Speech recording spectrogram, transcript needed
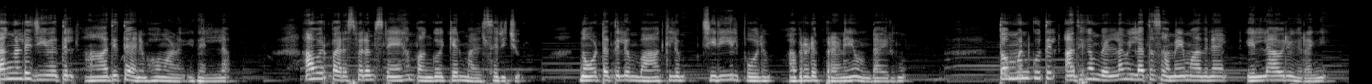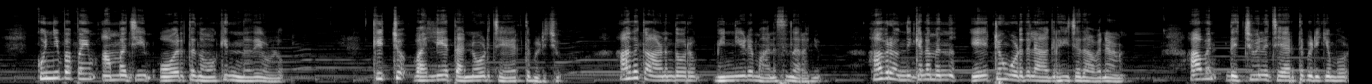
തങ്ങളുടെ ജീവിതത്തിൽ ആദ്യത്തെ അനുഭവമാണ് ഇതെല്ലാം. അവർ പരസ്പരം സ്നേഹം പങ്കുവയ്ക്കാൻ മത്സരിച്ചു. നോട്ടത്തിലും വാക്കിലും ചിരിയിൽ പോലും അവരുടെ പ്രണയം ഉണ്ടായിരുന്നു. തൊമ്മൻകൂത്തിൽ അധികം വെള്ളമില്ലാത്ത സമയമായതിനാൽ എല്ലാവരും ഇറങ്ങി. കുഞ്ഞിപ്പപ്പയും അമ്മച്ചിയും ഓരത്ത് നോക്കി നിന്നതേ ഉള്ളൂ. കിച്ചു വല്ലിയെ തന്നോട് ചേർത്ത് പിടിച്ചു. അത് കാണുന്തോറും വിന്നിയുടെ മനസ്സ് നിറഞ്ഞു. അവരൊന്നിക്കണമെന്ന് ഏറ്റവും കൂടുതൽ ആഗ്രഹിച്ചത് അവനാണ്. അവൻ ദച്ചുവിനെ ചേർത്ത് പിടിക്കുമ്പോൾ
